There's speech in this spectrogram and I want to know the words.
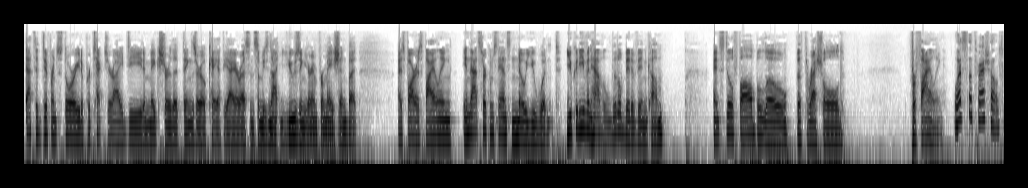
That's a different story to protect your ID, to make sure that things are okay at the IRS and somebody's not using your information. But as far as filing, in that circumstance, no, you wouldn't. You could even have a little bit of income and still fall below the threshold for filing. What's the threshold?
